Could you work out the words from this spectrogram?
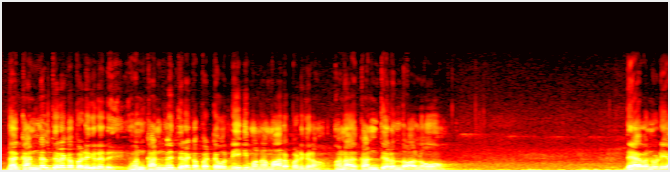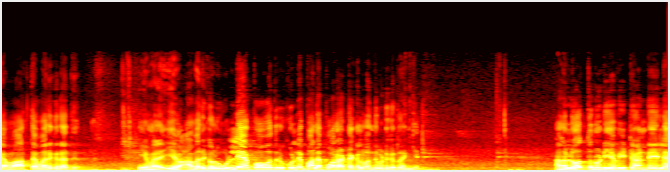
இந்த கண்கள் திறக்கப்படுகிறது. இவன் கண்கள் திறக்கப்பட்ட ஒரு நீதிமானாக மாறப்படுகிறான். ஆனால் கண் திறந்தாலும் தேவனுடைய வார்த்தை வருகிறது. இவன் இவ- அவர்கள் உள்ளே போவதற்குள்ளே பல போராட்டங்கள் வந்து விடுகிறது அங்கே. அங்கே லோத்துனுடைய வீட்டாண்டையில்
